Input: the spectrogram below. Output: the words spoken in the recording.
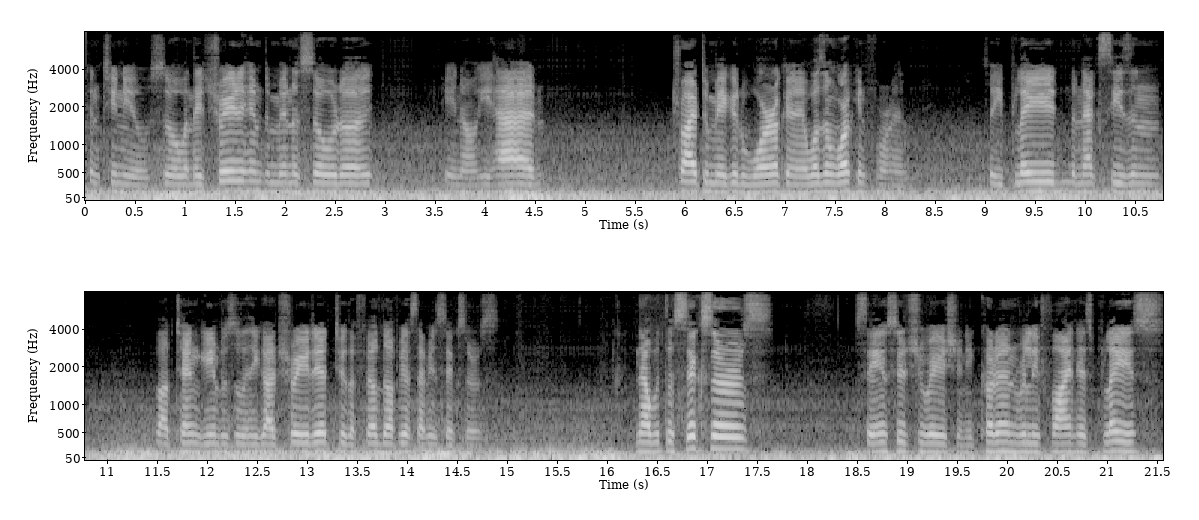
continue. So when they traded him to Minnesota, you know, he had tried to make it work and it wasn't working for him. So he played the next season about 10 games or so, then he got traded to the Philadelphia 76ers. Now with the Sixers, same situation. He couldn't really find his place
